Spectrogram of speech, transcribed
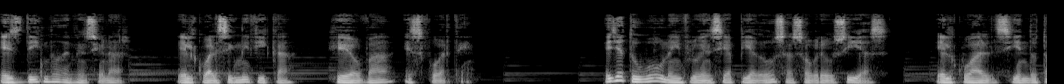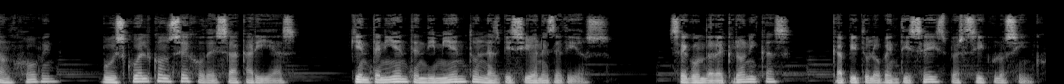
es digno de mencionar, el cual significa Jehová es fuerte. Ella tuvo una influencia piadosa sobre Usías, el cual, siendo tan joven, buscó el consejo de Zacarías, quien tenía entendimiento en las visiones de Dios. Segunda de Crónicas, capítulo 26, versículo 5.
